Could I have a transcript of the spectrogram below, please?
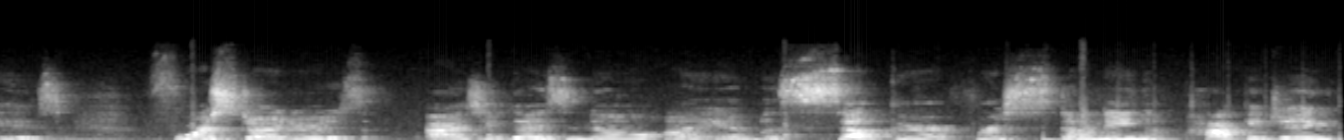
is. For starters, as you guys know, I am a sucker for stunning packaging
